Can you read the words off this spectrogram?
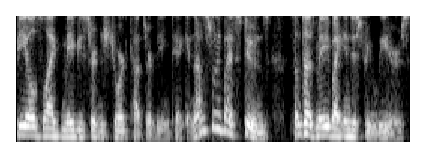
feels like maybe certain shortcuts are being taken, not necessarily by students, sometimes maybe by industry leaders.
